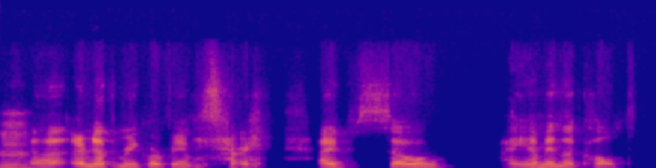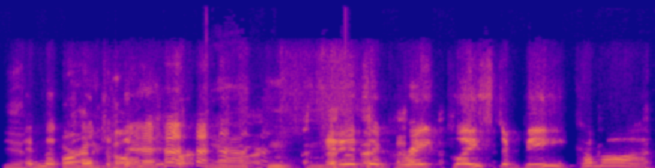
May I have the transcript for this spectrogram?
Mm. Uh, or not the Marine Corps family. Sorry, I'm so I am in the cult. Yeah. I'm the We're in cult of the. Corps. Yeah. and it's a great place to be. Come on.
